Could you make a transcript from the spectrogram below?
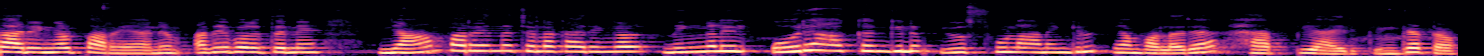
കാര്യങ്ങൾ പറയാനും. അതേപോലെ തന്നെ ഞാൻ പറയുന്ന ചില കാര്യങ്ങൾ നിങ്ങളിൽ ഒരാൾക്കെങ്കിലും യൂസ്ഫുൾ ആണെങ്കിൽ ഞാൻ വളരെ ഹാപ്പി ആയിരിക്കും കേട്ടോ.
